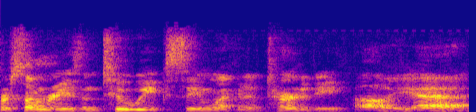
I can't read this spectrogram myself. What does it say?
for some reason, two weeks seem like an eternity. Oh yeah.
